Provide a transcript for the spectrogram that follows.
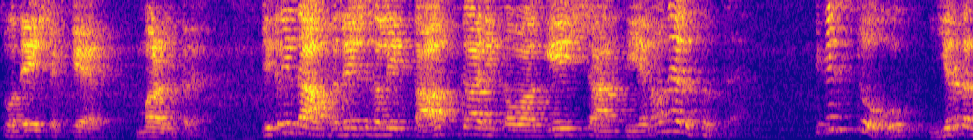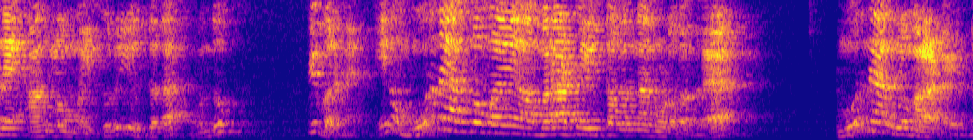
ಸ್ವದೇಶಕ್ಕೆ ಮರಳುತ್ತಾನೆ. ಇದರಿಂದ ಆ ಪ್ರದೇಶದಲ್ಲಿ ತಾತ್ಕಾಲಿಕವಾಗಿ ಶಾಂತಿಯನ್ನು ನೆಲೆಸುತ್ತೆ. ಇದಿಷ್ಟು ಎರಡನೇ ಆಂಗ್ಲೋ ಮೈಸೂರು ಯುದ್ಧದ ಒಂದು ವಿವರಣೆ. ಇನ್ನು ಮೂರನೇ ಆಂಗ್ಲೋ ಮರಾಠ ಯುದ್ಧವನ್ನ ನೋಡೋದಾದ್ರೆ, ಮೂರನೇ ಆಂಗ್ಲೋ ಮರಾಠ ಯುದ್ಧ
